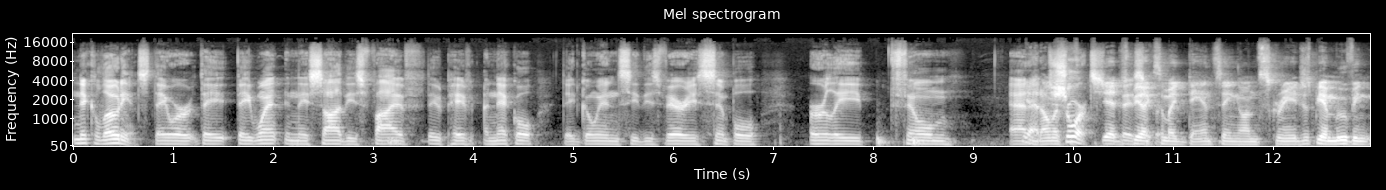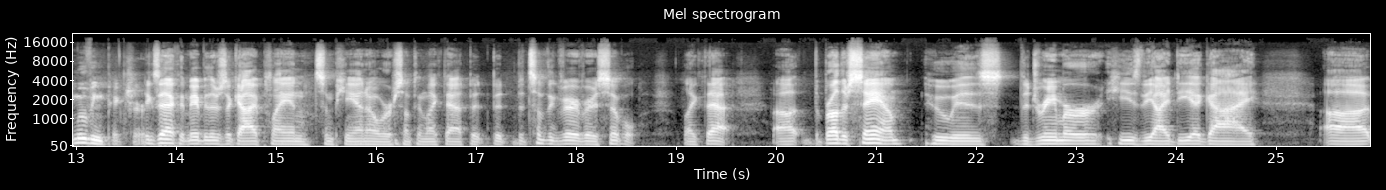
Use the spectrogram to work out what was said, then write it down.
Nickelodeons. They were they they went and they saw these five. They would pay a nickel. They'd go in and see these very simple early film ad Yeah, it almost shorts. Yeah, just be like somebody dancing on screen. It'd just be a moving moving picture. Exactly. Maybe there's a guy playing some piano or something like that, but but but something very very simple like that. Uh, the brother Sam, who is the dreamer, he's the idea guy. Uh,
